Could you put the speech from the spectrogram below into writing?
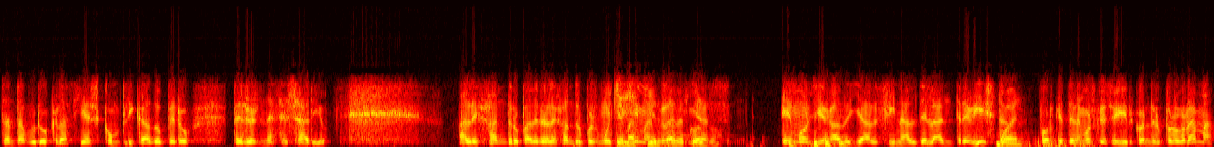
tanta burocracia es complicado, pero pero es necesario. Alejandro, padre Alejandro, pues muchísimas gracias. Hemos llegado ya al final de la entrevista, porque tenemos que seguir con el programa.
